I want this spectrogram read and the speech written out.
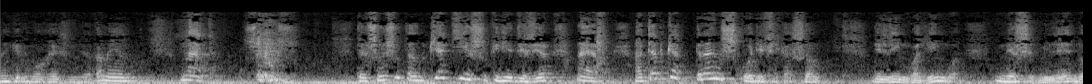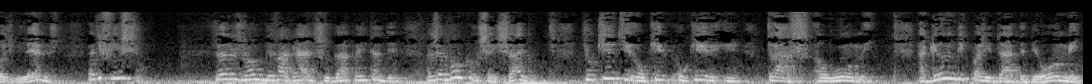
nem que ele morresse imediatamente. Nada. Só isso. Eles estão estudando. O que é que isso queria dizer na época? Até porque a transcodificação de língua a língua, nesse milênio, dois milênios, é difícil. Então eles vão devagar estudar para entender. Mas é bom que vocês saibam que o que, o que, o que traz ao homem a grande qualidade de homem,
